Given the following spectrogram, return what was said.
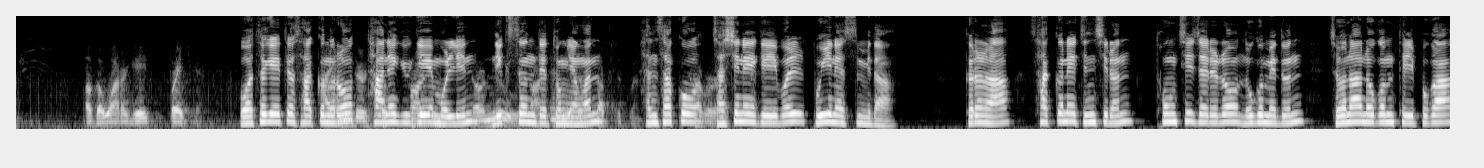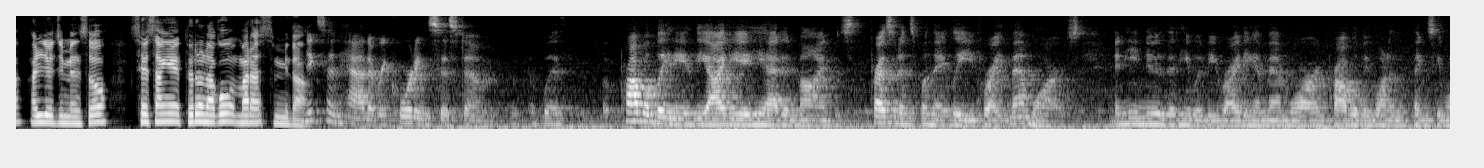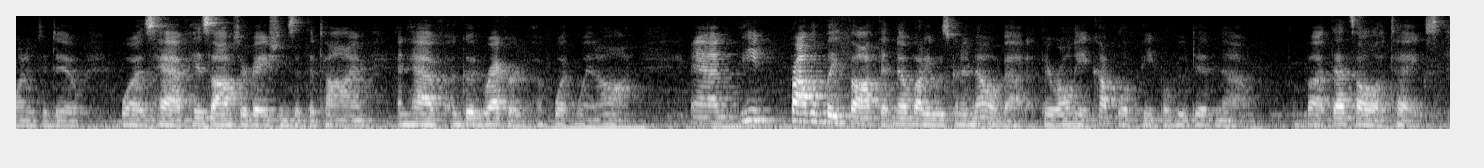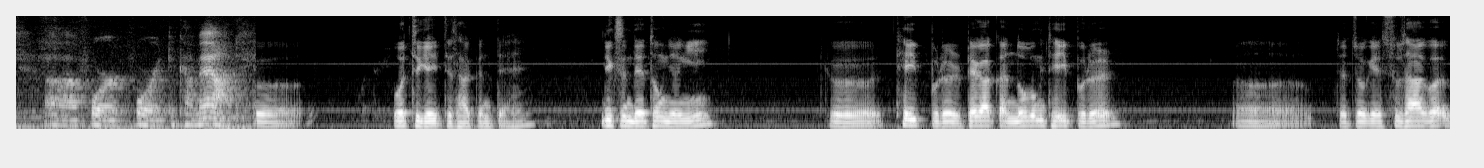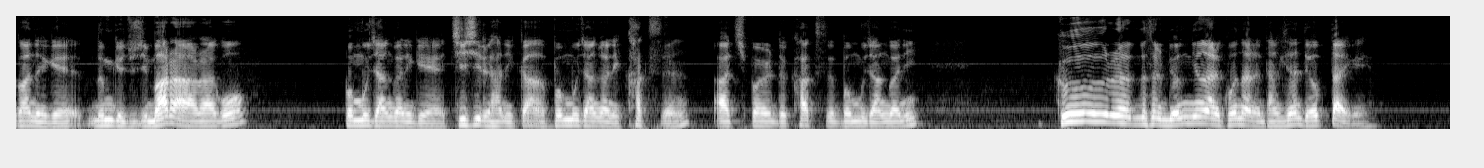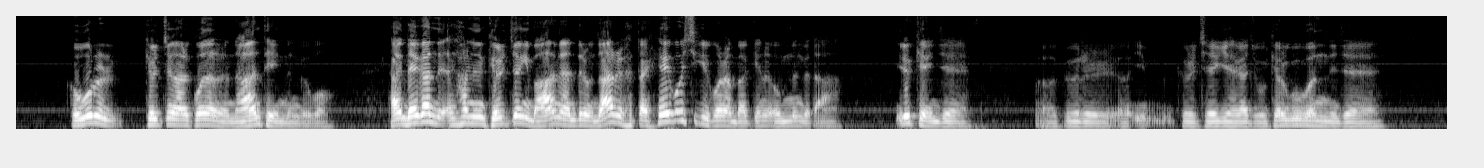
of the Watergate break-in. 워터게이트 사건으로 탄핵 위기에 몰린 닉슨 대통령은 한사코 자신의 개입을 부인했습니다. 그러나 사건의 진실은 통치 자료로 녹음해둔 전화 녹음 테이프가 알려지면서 세상에 드러나고 말았습니다. Nixon had a recording system with probably the, the idea he had in mind was presidents when they leave write memoirs and he knew that he would be writing a memoir and probably one of the things he wanted to do was have his observations at the time and have a good record of what went on. And he probably thought that nobody was going to know about it. There were only a couple of people who did know. But that's all it takes uh, for, for it to come out. 그 워터게이트 사건 때 닉슨 대통령이 그 테이프를 백악관 녹음 테이프를 어 저쪽에 수사관에게 넘겨주지 마라라고 법무장관에게 지시를 하니까 법무장관이 칵스 아치벌드 칵스 법무장관이 그런 것을 명령할 권한은 당신한테 없다 이게. 그거를 결정할 권한은 나한테 있는 거고. 내가 하는 결정이 마음에 안 들면 나를 갖다 해고시킬 권한밖에 는 없는 거다. 이렇게 이제 어, 그거를 어, 그걸 제기해 가지고 결국은 이제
